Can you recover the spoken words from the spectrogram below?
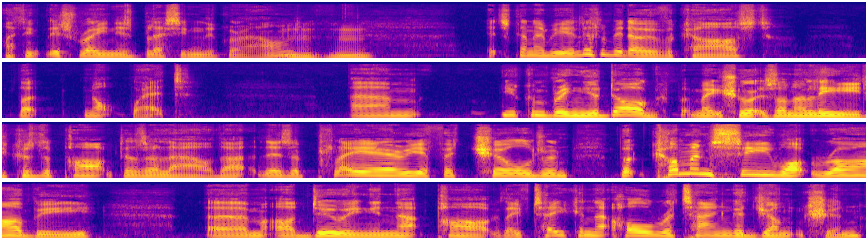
I think this rain is blessing the ground. It's going to be a little bit overcast, but not wet. Um, you can bring your dog, but make sure it's on a lead because the park does allow that. There's a play area for children, but come and see what Rabie um, are doing in that park. They've taken that whole Ratanga Junction.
